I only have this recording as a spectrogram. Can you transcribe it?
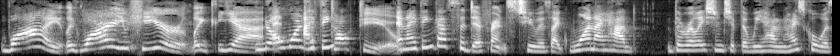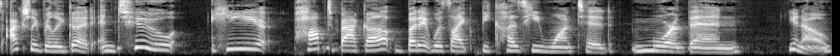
why? Like why are you here? Like Yeah, no one I think- to talk to you. And I think that's the difference too is like one I had the relationship that we had in high school was actually really good and two he popped back up but it was like because he wanted more than you know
